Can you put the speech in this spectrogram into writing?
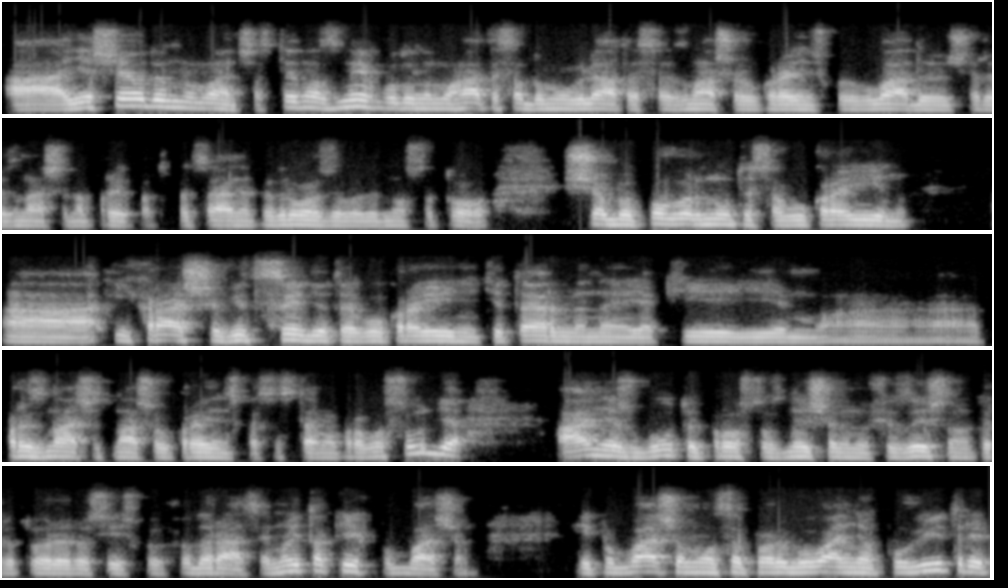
А є ще один момент: частина з них буде намагатися домовлятися з нашою українською владою через наші, наприклад, спеціальні підрозділи відносно того, щоб повернутися в Україну. А, і краще відсидіти в Україні ті терміни, які їм а, призначить наша українська система правосуддя, аніж бути просто знищеними фізично на території Російської Федерації. Ми і таких побачимо. І побачимо це перебування в повітрі,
